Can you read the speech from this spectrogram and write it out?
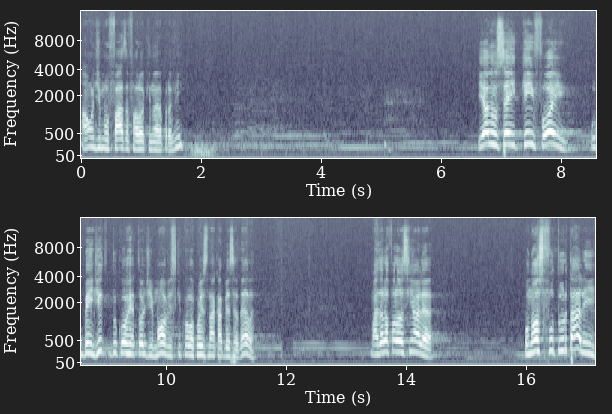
aonde Mufasa falou que não era para vir. E eu não sei quem foi o bendito do corretor de imóveis que colocou isso na cabeça dela. Mas ela falou assim: olha, o nosso futuro está ali.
